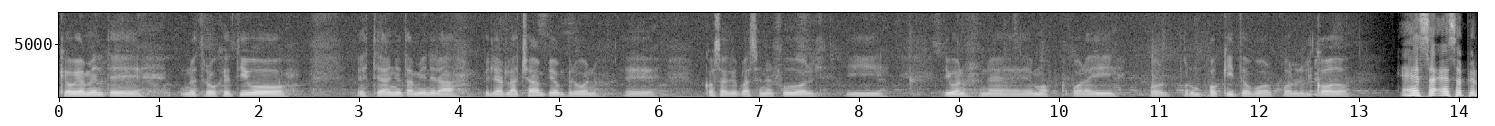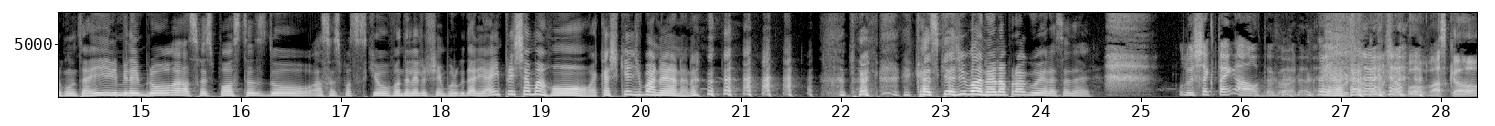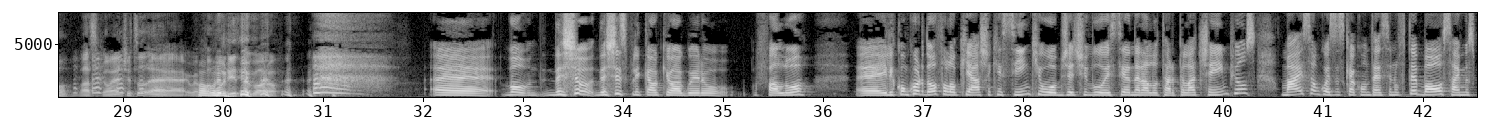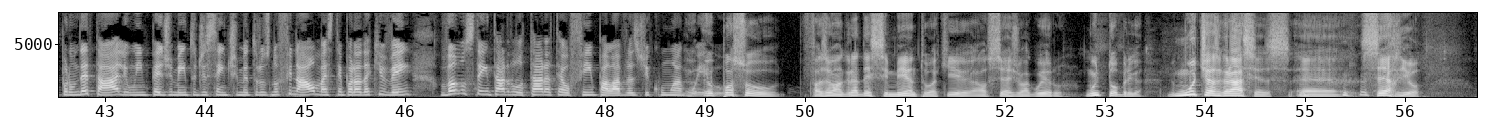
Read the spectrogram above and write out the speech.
que obviamente nuestro objetivo este año también era pelear la Champions, pero bueno, eh, cosa que pasa en el fútbol y, y bueno, eh, hemos por ahí, por, un poquito, por el codo. Essa, essa pergunta aí me lembrou as respostas do as respostas que o Vanderlei Luxemburgo daria. Ah, imprensa marrom, é casquinha de banana, né? casquinha de banana para Agüero essa daí. Luxa que tá em alta agora. Né? É. Luxa, Luxa, pô, Vascão. Vascão é, título, é, é favorito agora. É, bom, deixa eu, deixa eu explicar o que o Agüero falou. É, ele concordou, falou que acha que sim, que o objetivo esse ano era lutar pela Champions, mas são coisas que acontecem no futebol. Saímos por um detalhe, um impedimento de centímetros no final, mas temporada que vem vamos tentar lutar até o fim. Palavras de Kun Agüero. Eu, eu posso fazer um agradecimento aqui ao Sérgio Agüero. Muito obrigado. Muitas graças, é, Sérgio.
